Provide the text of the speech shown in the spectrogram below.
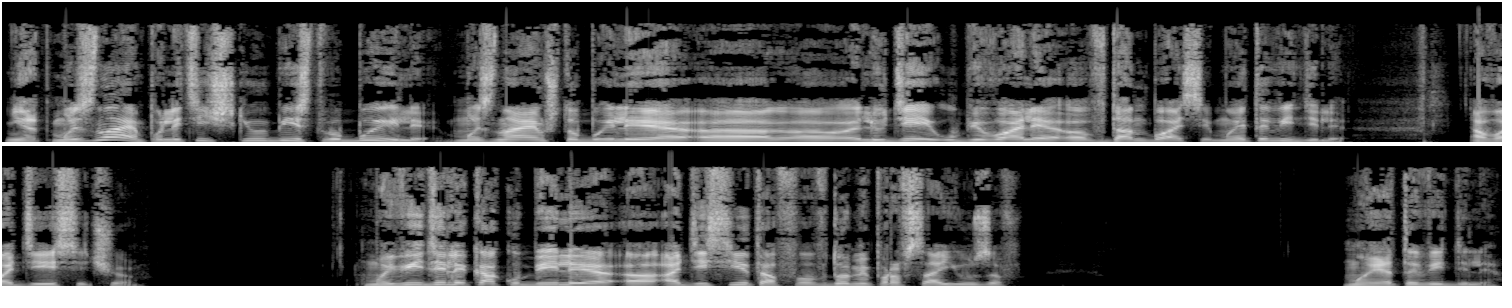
Нет, мы знаем, политические убийства были. Мы знаем, что были э, э, людей убивали э, в Донбассе. Мы это видели. А в Одессе что? Мы видели, как убили э, одесситов в Доме профсоюзов. Мы это видели.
